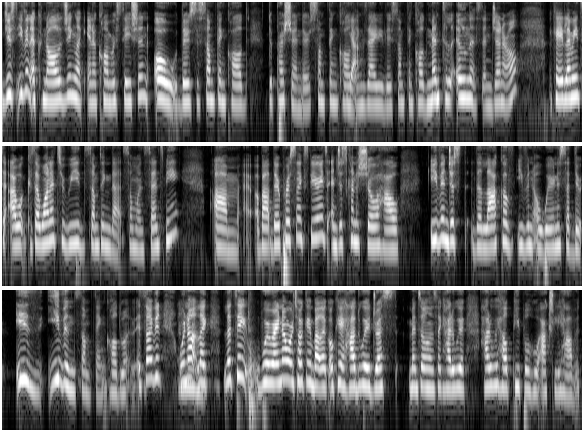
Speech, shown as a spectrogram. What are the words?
just even acknowledging like in a conversation, oh, there's just something called depression, there's something called Yeah. anxiety, there's something called mental illness in general. Okay, let me t- I because I wanted to read something that someone sent me um, about their personal experience and just kind of show how even just the lack of even awareness that there is even something called it's not even we're not like let's say we're right now we're talking about like okay how do we address mental illness like how do we how do we help people who actually have it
